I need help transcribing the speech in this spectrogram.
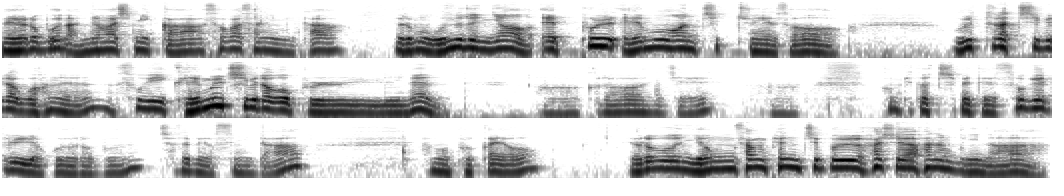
네, 여러분 안녕하십니까 서가산입니다. 여러분 오늘은요 애플 M1 칩 중에서 울트라 칩이라고 하는 소위 괴물 칩이라고 불리는 어, 그런 이제 어, 컴퓨터 칩에 대해 소개해 드리려고 여러분 찾아뵈었습니다. 한번 볼까요? 여러분 영상 편집을 하셔야 하는 분이나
